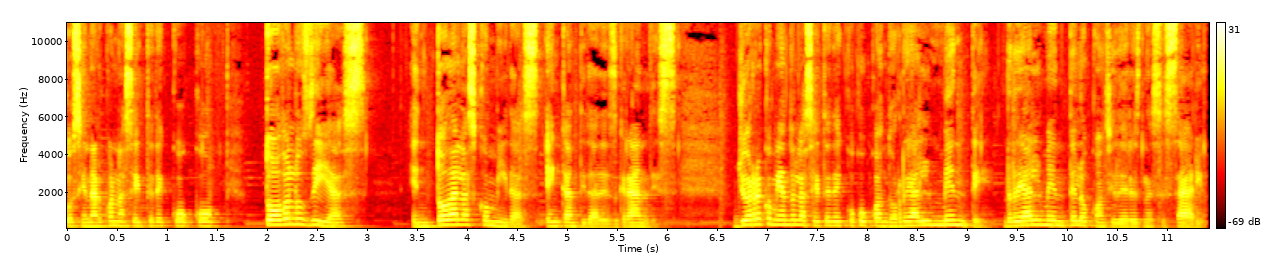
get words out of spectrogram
cocinar con aceite de coco todos los días, en todas las comidas, en cantidades grandes. Yo recomiendo el aceite de coco cuando realmente, realmente lo consideres necesario.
